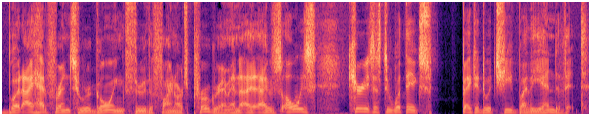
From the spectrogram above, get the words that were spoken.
But I had friends who were going through the fine arts program, and I, I was always curious as to what they expected to achieve by the end of it.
